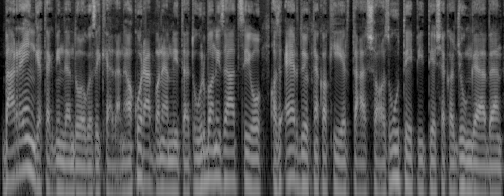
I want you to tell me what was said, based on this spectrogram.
Bár rengeteg minden dolgozik ellene. A korábban említett urbanizáció, az erdőknek a kiirtása, az útépítések a dzsungelben,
